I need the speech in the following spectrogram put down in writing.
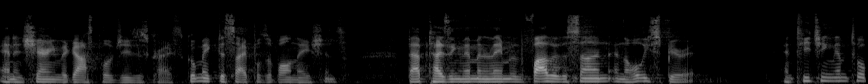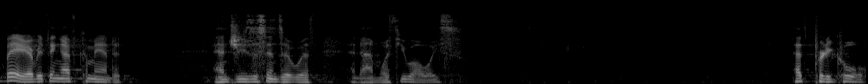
and in sharing the gospel of Jesus Christ. Go make disciples of all nations, baptizing them in the name of the Father, the Son, and the Holy Spirit and teaching them to obey everything I've commanded. And Jesus ends it with, and I'm with you always. That's pretty cool.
